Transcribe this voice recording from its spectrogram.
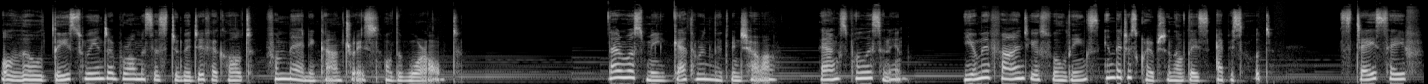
although this winter promises to be difficult for many countries of the world. That was me, Catherine Litvincheva. Thanks for listening. You may find useful links in the description of this episode. Stay safe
